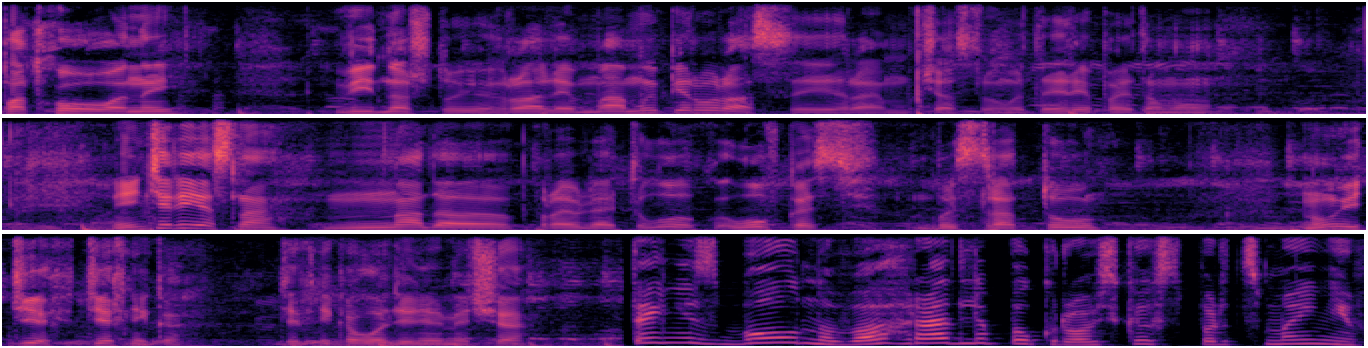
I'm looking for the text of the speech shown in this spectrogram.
подкованный. Видно, что играли. А мы первый раз играем, участвуем в этой игре, поэтому интересно. Надо проявлять лов- ловкость, быстроту, ну и тех, техника. Техника владения мяча. Тенісбол нова гра для покровських спортсменів,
